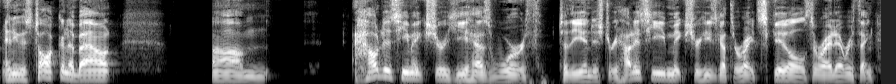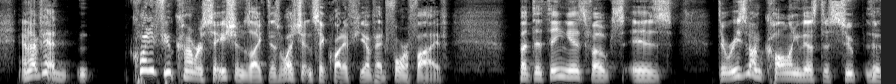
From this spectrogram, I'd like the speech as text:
and he was talking about um, how does he make sure he has worth to the industry? How does he make sure he's got the right skills, the right everything? And I've had quite a few conversations like this. Well, I shouldn't say quite a few. I've had four or five. But the thing is, folks, is the reason I'm calling this the super, the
